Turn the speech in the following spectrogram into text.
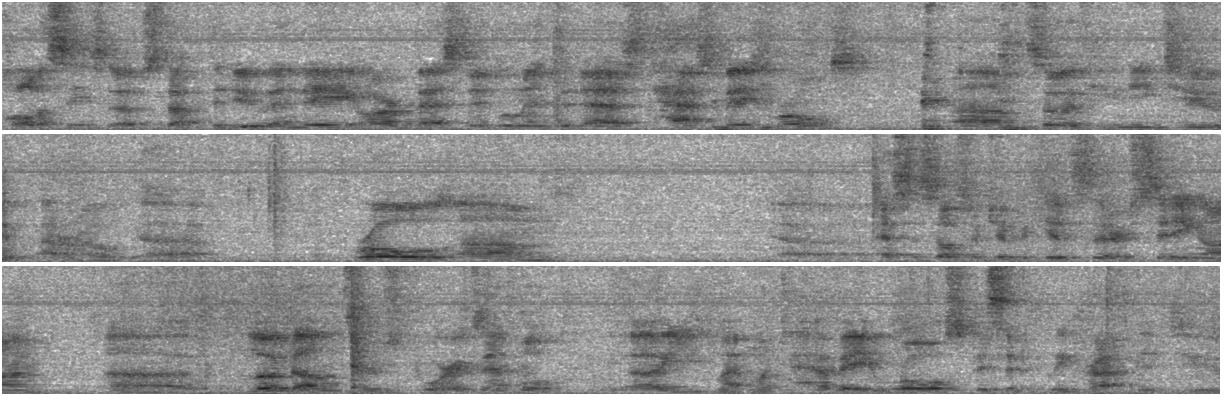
policies of stuff to do, and they are best implemented as task-based roles. Um, so if you need to, I don't know, uh, roll um, uh, SSL certificates that are sitting on uh, load balancers, for example, uh, you might want to have a role specifically crafted to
